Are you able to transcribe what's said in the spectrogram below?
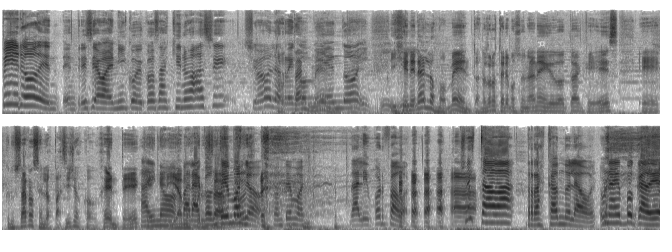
Pero de- entre ese abanico de cosas que uno hace, yo lo recomiendo. Y, Y generar los momentos. Nosotros tenemos una anécdota que es eh, cruzarnos en los pasillos con gente. eh, que Ay, no, queríamos para, cruzarnos. contémoslo, contémoslo. Dale, por favor. Yo estaba rascando la olla. Una época de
